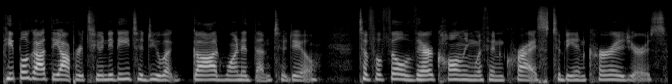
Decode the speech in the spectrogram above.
people got the opportunity to do what God wanted them to do, to fulfill their calling within Christ, to be encouragers.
